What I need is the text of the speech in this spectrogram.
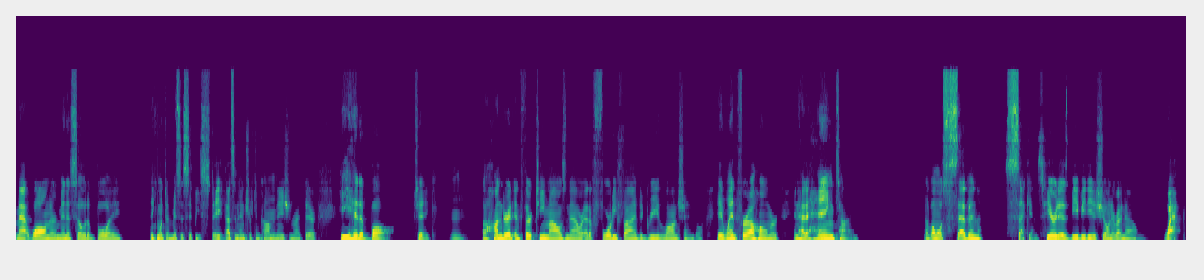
Matt Wallner, Minnesota boy. I think he went to Mississippi State. That's an interesting combination right there. He hit a ball, Jake, Mm. 113 miles an hour at a 45 degree launch angle. It went for a homer and had a hang time of almost seven seconds. Here it is. BBD is showing it right now. Whack.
